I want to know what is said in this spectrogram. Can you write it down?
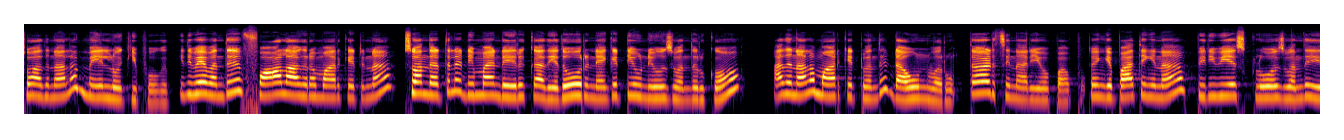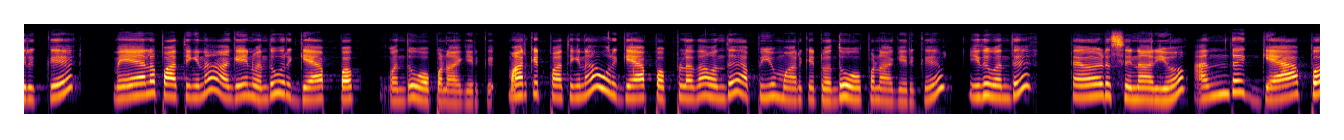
ஸோ அதனால மேல் நோக்கி போகுது. இதுவே வந்து ஃபால் ஆகுற மார்க்கெட்டுனா ஸோ அந்த இடத்துல டிமாண்ட் இருக்காது. ஏதோ ஒரு நெகட்டிவ் நியூஸ் வந்திருக்கும். அதனால மார்க்கெட் வந்து டவுன் வரும். தேர்ட் சினாரியோ பார்ப்போம். ஸோ இங்கே பார்த்தீங்கன்னா ப்ரீவியஸ் க்ளோஸ் வந்து இருக்குது மேலே பார்த்தீங்கன்னா அகைன் வந்து ஒரு கேப் அப் வந்து ஓப்பன் ஆகியிருக்கு. மார்க்கெட் பார்த்தீங்கன்னா ஒரு கேப் அப்பில் தான் வந்து அப்பயும் மார்க்கெட் வந்து ஓப்பன் ஆகியிருக்கு. இது வந்து தேர்டு சினாரியோ அந்த கேப்பை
